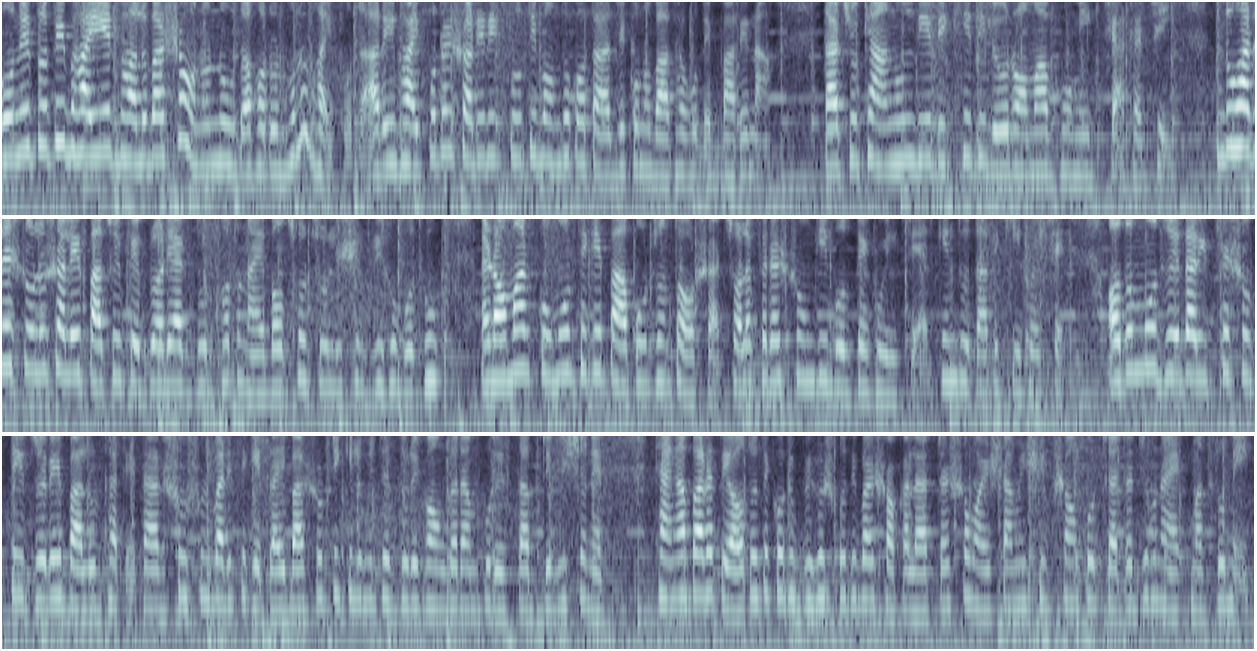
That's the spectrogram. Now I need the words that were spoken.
বোনের প্রতি ভাইয়ের ভালোবাসা অনন্য উদাহরণ হলো ভাইফোঁটা। আর এই ভাইফোঁটার শারীরিক প্রতিবন্ধকতা যে কোনো বাধা হতে পারে না। তার চোখে আঙুল দিয়ে দেখিয়ে দিল রমা ভৌমিক চ্যাটার্জি। দু সালের পাঁচই ফেব্রুয়ারি এক দুর্ঘটনায় বছর চল্লিশের গৃহবধূ রমার কোমর থেকে পা পর্যন্ত অসার চলাফেরার সঙ্গী বলতে হুইল চেয়ার কিন্তু তাতে কি হয়েছে? অদম্য জেদার ইচ্ছা শক্তির জোরে বালুরঘাটে। তার শ্বশুর বাড়ি থেকে প্রায় বাষট্টি কিলোমিটার দূরে গঙ্গারামপুরের সাব ডিভিশনের ঠ্যাঙ্গাপাড়াতে অটোতে করে বৃহস্পতিবার সকাল আটটার সময় স্বামী শিবশঙ্কর চ্যাটার্জি মনে একমাত্র মেয়ে।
